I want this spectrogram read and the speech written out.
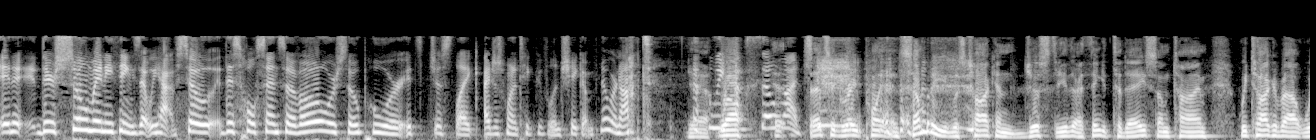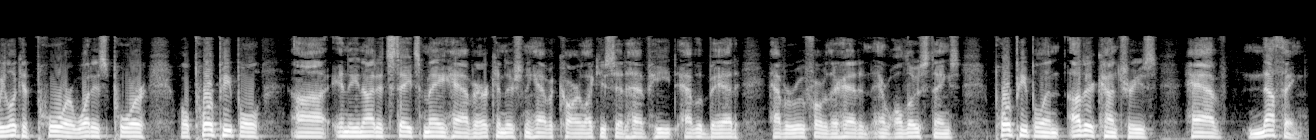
it, there's so many things that we have. So this whole sense of oh we're so poor, it's just like I just want to take people and shake them. No, we're not. Yeah, we well, have so much. That's a great point. And somebody was talking just either I think today sometime we talk about we look at poor. What is poor? Well, poor people uh, in the United States may have air conditioning, have a car, like you said, have heat, have a bed, have a roof over their head, and all those things. Poor people in other countries have nothing.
